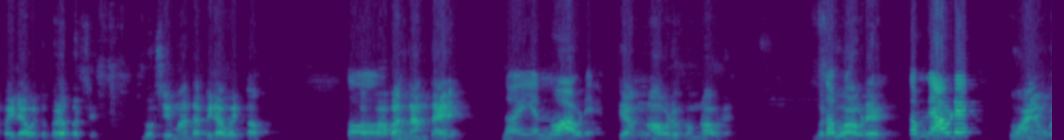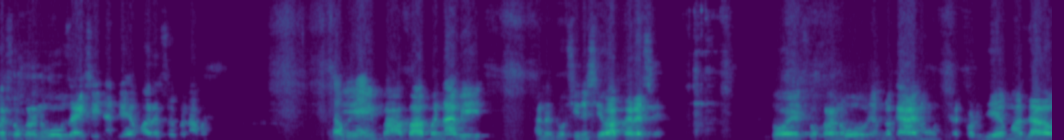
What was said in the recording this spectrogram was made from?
પડ્યા હોય તો બરાબર છે ડોશી માંદા પડ્યા હોય તો તો તો બાબા રામ થાય નહીં એમ ન આવડે કેમ ન આવડે કેમ ન આવડે બધું આવડે. તમને આવડે? તો અહીંયા હું છોકરાને બહુ જાય છે એના મારે રસોઈ બનાવે તમને? બાબા બનાવી અને ડોશીની સેવા કરે છે. તો એ છોકરાને બહુ એમ કે આનું થોડી દેહમાં જાવ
